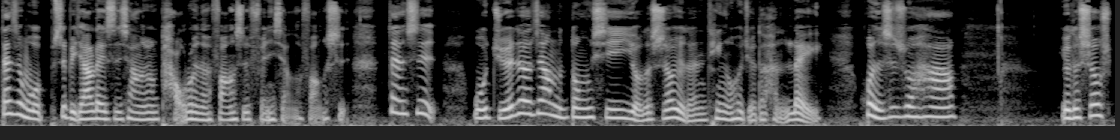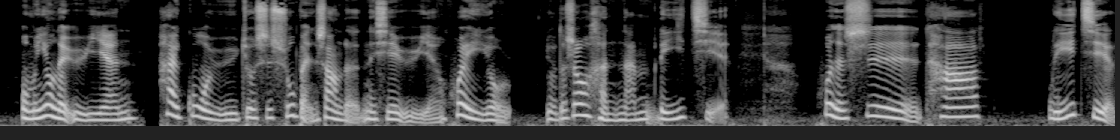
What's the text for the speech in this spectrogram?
但是我是比较类似像用讨论的方式、分享的方式。但是我觉得这样的东西，有的时候有的人听了会觉得很累，或者是说他有的时候我们用的语言。太过于就是书本上的那些语言，会有有的时候很难理解，或者是他理解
